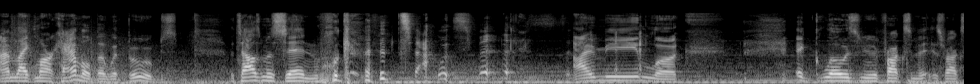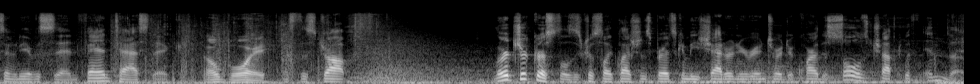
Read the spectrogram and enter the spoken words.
I'm like Mark Hamill, but with boobs. The talisman of sin. What kind of talisman? I mean, look. It glows in the proximity, proximity of a sin. Fantastic. Oh boy. That's this drop. Lurcher crystals. These crystal-like collection spirits can be shattered in your inventory to acquire the souls trapped within them.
